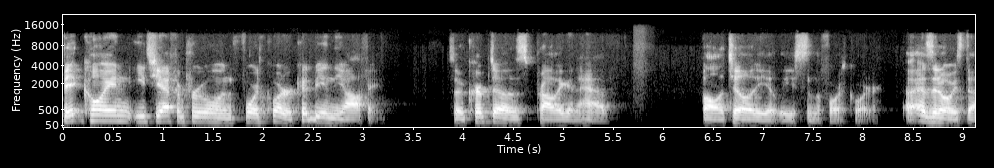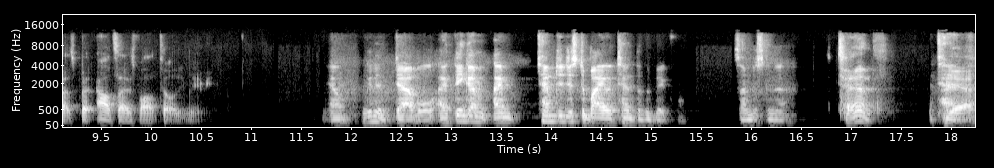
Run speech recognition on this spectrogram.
bitcoin etf approval in fourth quarter could be in the offing so crypto is probably going to have volatility at least in the fourth quarter, uh, as it always does, but outsized volatility maybe. Yeah, I'm gonna dabble. I think I'm I'm tempted just to buy a tenth of a Bitcoin. So I'm just gonna Tenth, a tenth. Yeah,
